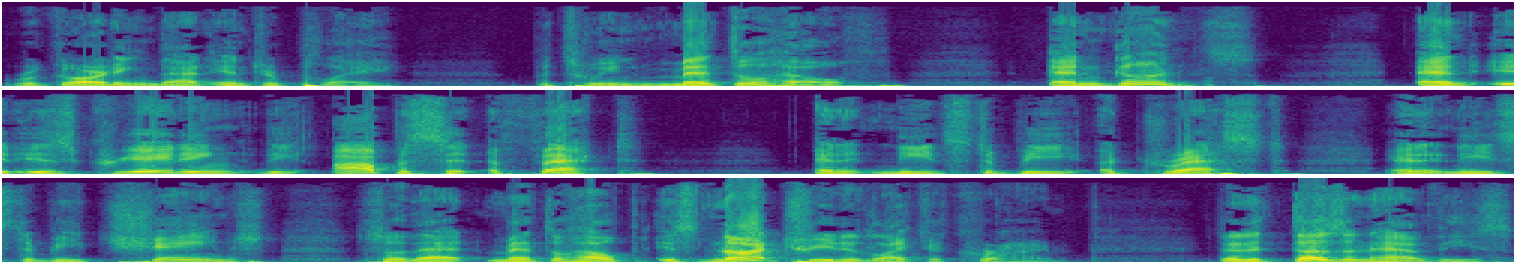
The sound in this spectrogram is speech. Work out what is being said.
regarding that interplay between mental health and guns. And it is creating the opposite effect. And it needs to be addressed and it needs to be changed so that mental health is not treated like a crime, that it doesn't have these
